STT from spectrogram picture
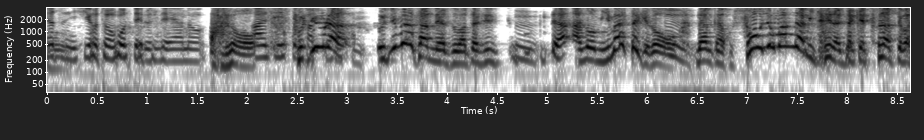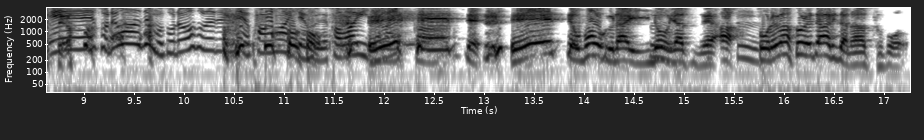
やつにしようと思ってるんで、あの、あの、安心して藤村藤村さんのやつ私、うん。ああの、見ましたけど、うん。なんか少女漫画みたいなジャケットになってましたよ。えー、それはでもそれはそれでね、ファンアイテムで可愛いじゃないですか。えーって、えーって思うぐらいのやつで、あ、うん。それはそれでありだなとも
